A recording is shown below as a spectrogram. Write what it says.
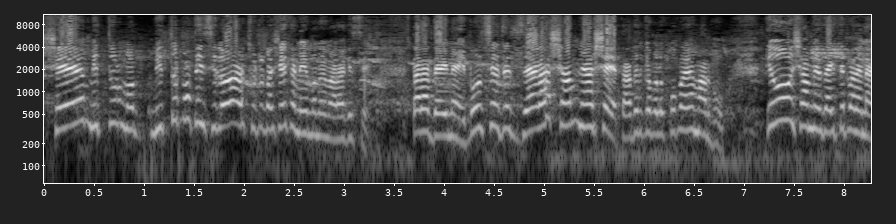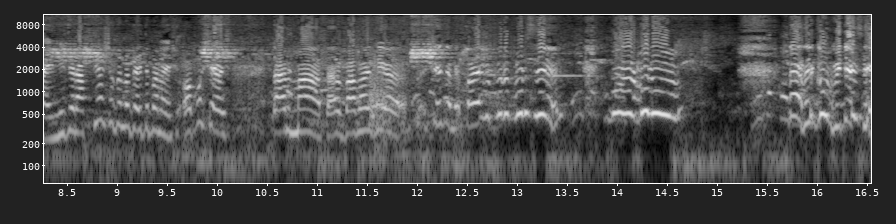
সে মৃত্যুর মত- মৃত্যুর পথেই ছিল আর ছোটটা সেখানেই মনে মারা গেছে। তারা দেয় নাই। বলছে যে যারা সামনে আসে, তাদেরকে বলে কোপায় মারবো। কেউ সামনে যাইতে পারে নাই। নিজের আত্মীয় স্বজনও যাইতে পারে নাই। অবশেষ তার মা, তার বাবা গিয়া সেখানে পায়ের উপরে পড়ছে। বড়। তাদেরকে পিটাইছে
